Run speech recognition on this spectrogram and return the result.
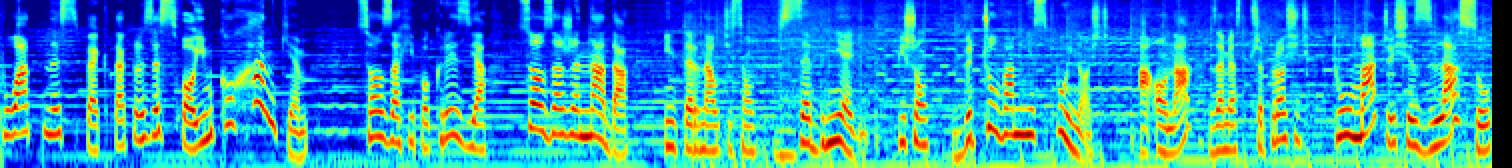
płatny spektakl ze swoim kochankiem. Co za hipokryzja, co za żenada. Internauci są wzebnieli. Piszą, wyczuwam niespójność. A ona, zamiast przeprosić, tłumaczy się z lasu,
